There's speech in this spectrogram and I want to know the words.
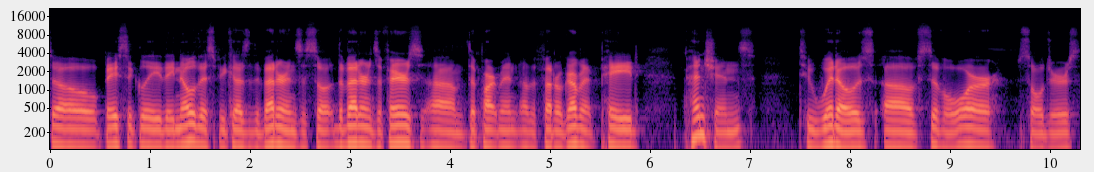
So basically, they know this because the Veterans so the Veterans Affairs um, Department of the federal government paid pensions to widows of Civil War soldiers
